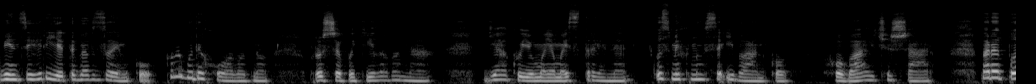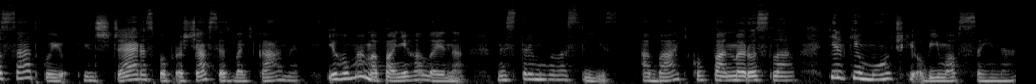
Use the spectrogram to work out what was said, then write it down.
він зігріє тебе взимку, коли буде холодно, прошепотіла вона. Дякую, моя майстрине, усміхнувся Іванко, ховаючи шарф. Перед посадкою він ще раз попрощався з батьками. Його мама, пані Галина, не стримувала сліз, а батько, пан Мирослав, тільки мовчки обіймав сина.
